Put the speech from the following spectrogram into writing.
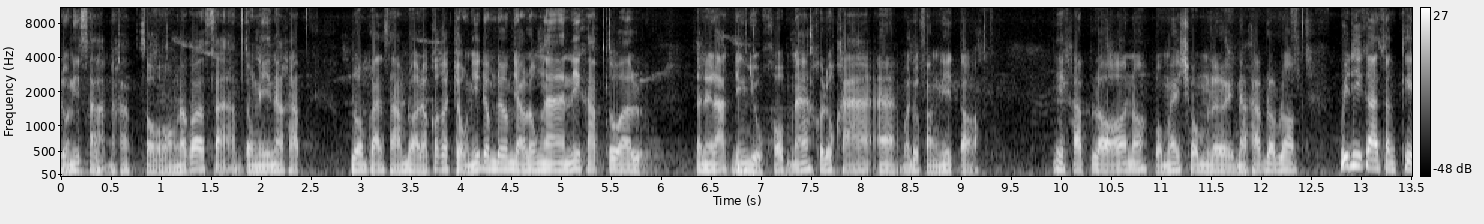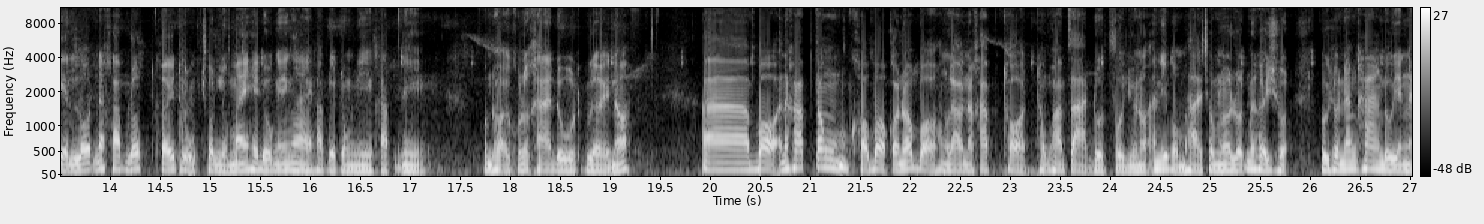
ดวงที่สามนะครับสองแล้วก็สามตรงนี้นะครับ รวมกัน 3 หลอดแล้วก็กระจกนี้เดิมๆจากโรงงานนี่ครับตัวสัญลักษณ์ยังอยู่ครบนะคุณลูกค้าอ่ามาดูฝั่งนี้ต่อนี่ครับล้อเนาะผมให้ชมเลยนะครับ รอบๆ วิธีการสังเกตรถนะครับรถเคยถูกชนหรือไม่ให้ดูง่ายๆครับดูตรงนี้ครับนี่ผมถอยคุณลูกค้าดูเลยเนาะ เบาะนะครับต้องขอบอกก่อนว่าเบาะของเรานะครับ ถอดทำความสะอาดดูดฝุ่นอยู่เนาะอันนี้ผมพาชมว่ารถไม่เคยชนถูกชนด้านข้างดูยังไง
